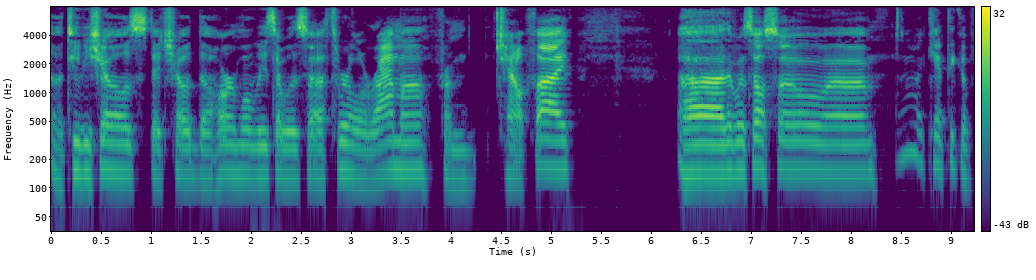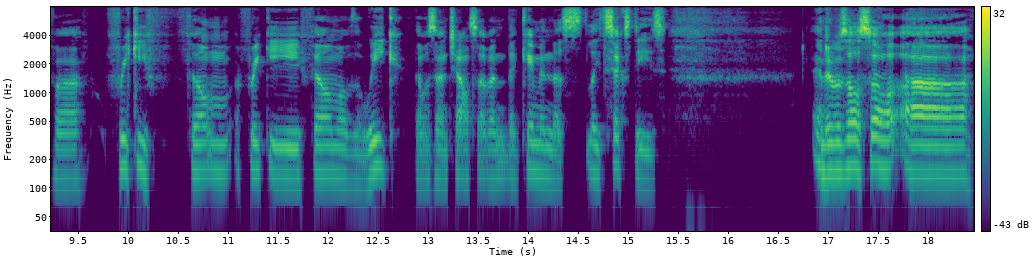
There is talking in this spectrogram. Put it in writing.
uh, TV shows that showed the horror movies. There was uh, Thriller-Rama from Channel 5. Uh, there was also, uh, I can't think of a freaky film, a freaky film of the week that was on Channel 7 that came in the late 60s. And there was also uh,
